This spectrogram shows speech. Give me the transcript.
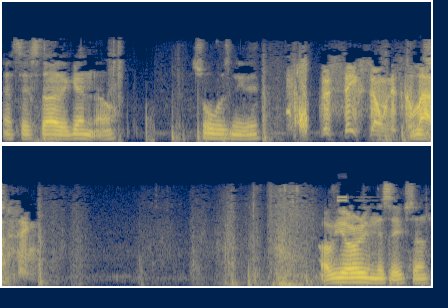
As they start again now. It's always needed. The safe zone is collapsing. Are we already in the safe zone?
